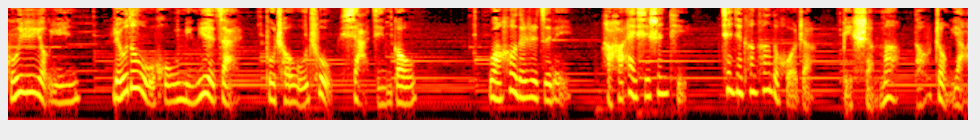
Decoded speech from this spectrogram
古语有云：“留得五湖明月在，不愁无处下金钩。”往后的日子里，好好爱惜身体，健健康康的活着，比什么都重要。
